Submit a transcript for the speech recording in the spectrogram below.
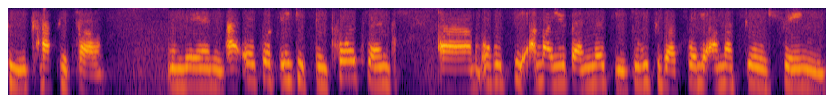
to capital. And then I also think it's important um ukuthi ama-youth ancedise ukuthi bathole ama-skills training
